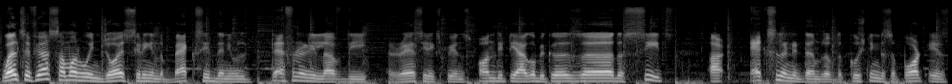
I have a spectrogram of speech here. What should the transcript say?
Well, so if you are someone who enjoys sitting in the back seat, then you will definitely love the rear seat experience on the Tiago because uh, the seats are excellent in terms of the cushioning. The support is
